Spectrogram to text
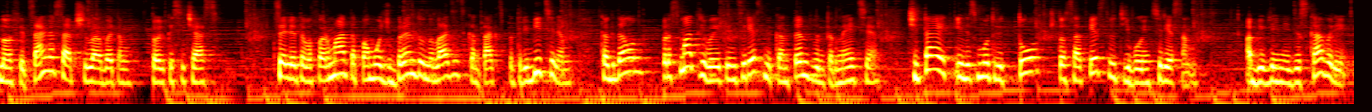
но официально сообщила об этом только сейчас. Цель этого формата – помочь бренду наладить контакт с потребителем, когда он просматривает интересный контент в интернете, читает или смотрит то, что соответствует его интересам. Объявления Discovery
